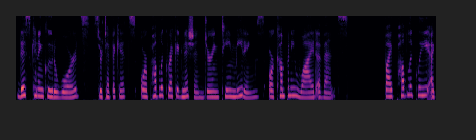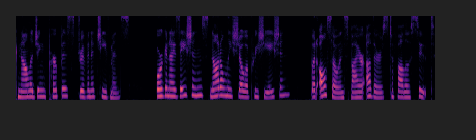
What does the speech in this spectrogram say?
This can include awards, certificates, or public recognition during team meetings or company wide events. By publicly acknowledging purpose driven achievements, organizations not only show appreciation, but also inspire others to follow suit.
